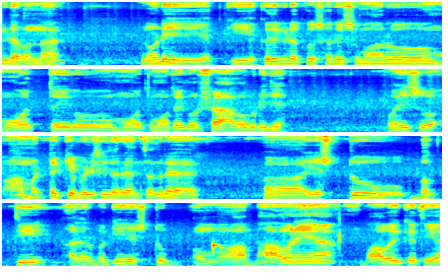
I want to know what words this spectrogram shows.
ಗಿಡವನ್ನು. ನೋಡಿ ಈ ಎಕ್ಕದ ಗಿಡಕ್ಕೂ ಸರಿಸುಮಾರು ಮೂವತ್ತೈದು, ಮೂವತ್ತು, ಮೂವತ್ತೈದು ವರ್ಷ ಆಗೋಗ್ಬಿಟ್ಟಿದೆ. ವಯಸ್ಸು ಆ ಮಟ್ಟಕ್ಕೆ ಬೆಳೆಸಿದ್ದಾರೆ ಅಂತಂದರೆ ಎಷ್ಟು ಭಕ್ತಿ, ಅದರ ಬಗ್ಗೆ ಎಷ್ಟು ಆ ಭಾವನೆಯ, ಭಾವೈಕ್ಯತೆಯ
